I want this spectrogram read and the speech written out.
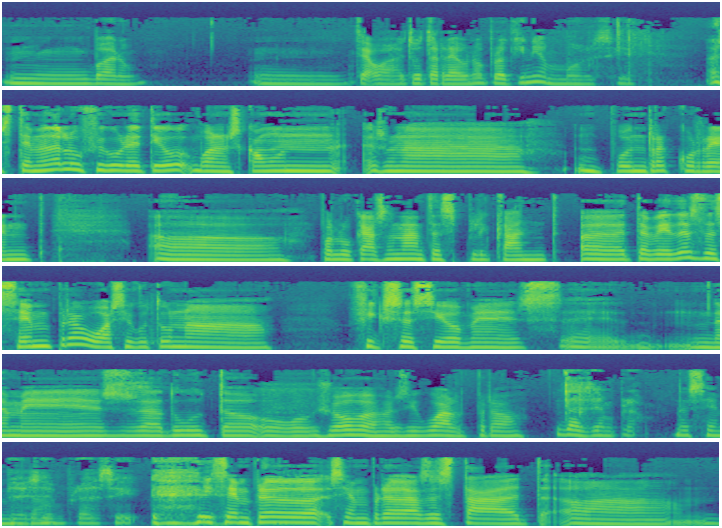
Mm, bueno, mm, ja, bueno, tot arreu, no? Però aquí n'hi ha molts, sí. El tema de lo figuratiu, bueno, és com un, és una, un punt recurrent uh, per lo que has anat explicant. Uh, te ve des de sempre o ha sigut una fixació més eh, de més adulta o jove, és igual, però De sempre. de sempre. De sempre, sí. I sempre, sempre has estat... Uh,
